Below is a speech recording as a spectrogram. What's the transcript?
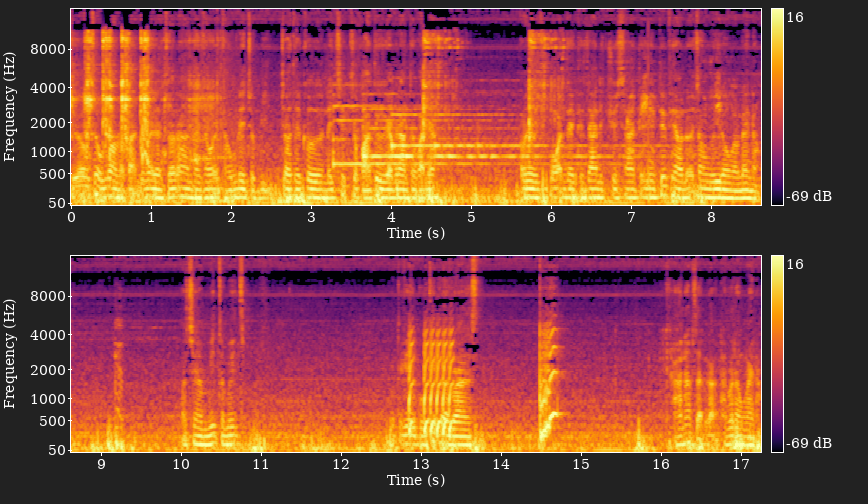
chữa ống nhỏ các bạn. Như vậy là chúng ta đã hoàn thành trong hệ thống để chuẩn bị cho thời cơ lấy chiếc chìa khóa từ em làm cho các bạn nhé bây giờ các bạn dành thời gian để chuyển sang tự nhiên tiếp theo nữa trong video ngày hôm nay nào. Nó sẽ là meet to meet. Một tự nhiên của kết và khá hấp dẫn các bạn hãy bắt đầu ngay nào.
